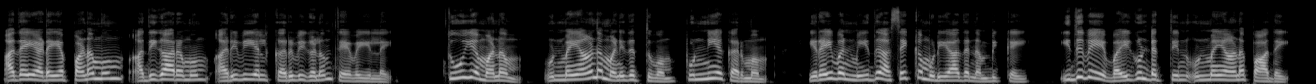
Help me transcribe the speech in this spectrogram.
அதை அடைய பணமும் அதிகாரமும் அறிவியல் கருவிகளும் தேவையில்லை. தூய மனம் உண்மையான மனிதத்துவம் புண்ணிய கர்மம் இறைவன் மீது அசைக்க முடியாத நம்பிக்கை இதுவே வைகுண்டத்தின் உண்மையான பாதை.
